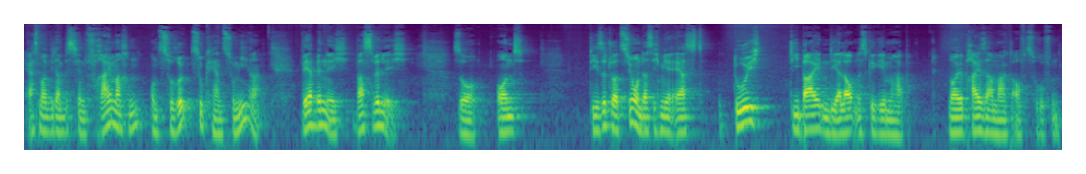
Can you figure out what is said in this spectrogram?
erstmal wieder ein bisschen frei machen und zurückzukehren zu mir. Wer bin ich? Was will ich? So. Und die Situation, dass ich mir erst durch die beiden die Erlaubnis gegeben habe, neue Preise am Markt aufzurufen,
